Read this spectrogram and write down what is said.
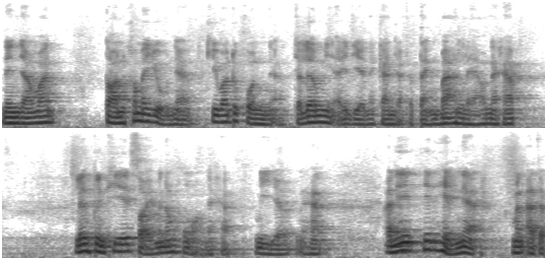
เน้นย้ำว่าตอนเข้ามาอยู่เนี่ยคิดว่าทุกคนเนี่ยจะเริ่มมีไอเดียในการอยากจะแต่งบ้านแล้วนะครับ เรื่องพื้นที่ให้สอยไม่ต้องห่วงนะครับ มีเยอะนะครับอันนี้ที่เห็นเนี่ยมันอาจจะ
